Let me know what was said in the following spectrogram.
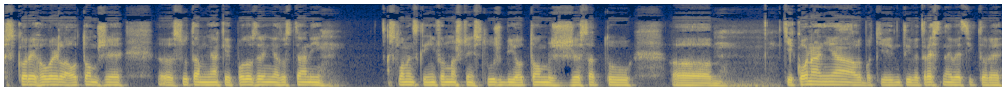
skorej hovorila o tom, že e, sú tam nejaké podozrenia zo strany Slovenskej informačnej služby o tom, že sa tu uh, tie konania alebo tie jednotlivé trestné veci, ktoré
